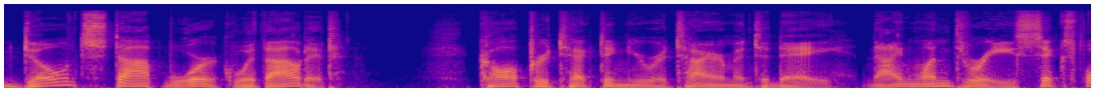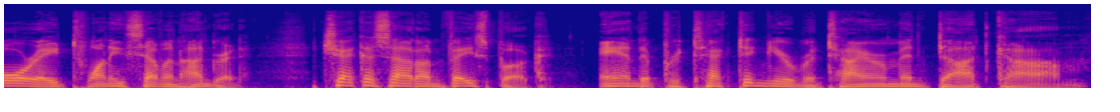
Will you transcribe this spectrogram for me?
Don't stop work without it. Call Protecting Your Retirement today, 913 648 2700. Check us out on Facebook and at protectingyourretirement.com.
